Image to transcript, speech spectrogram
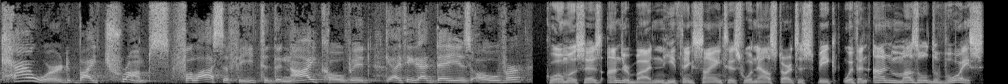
cowed by Trump's philosophy to deny COVID. I think that day is over. Cuomo says under Biden, he thinks scientists will now start to speak with an unmuzzled voice.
